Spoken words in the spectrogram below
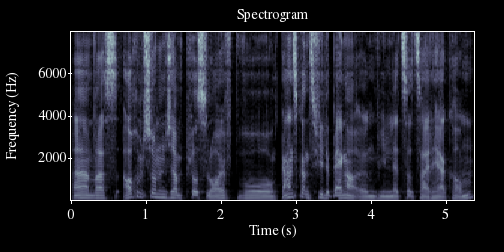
was auch im Shonen Jump Plus läuft, wo ganz, ganz viele Banger irgendwie in letzter Zeit herkommen.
